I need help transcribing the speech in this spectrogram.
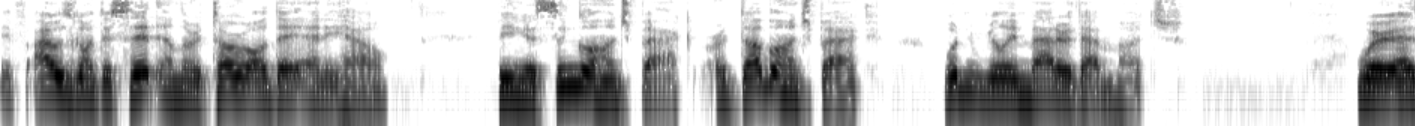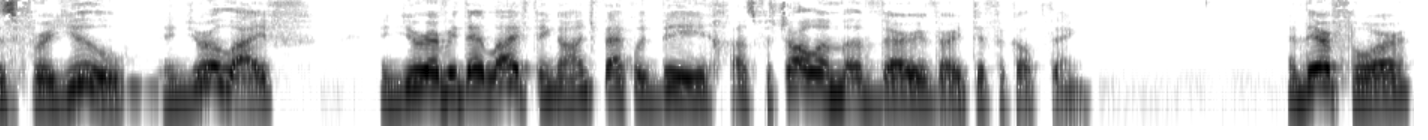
if I was going to sit and learn Torah all day anyhow, being a single hunchback or double hunchback wouldn't really matter that much. Whereas for you, in your life, in your everyday life, being a hunchback would be, chas v'shalom, a very, very difficult thing. And therefore,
